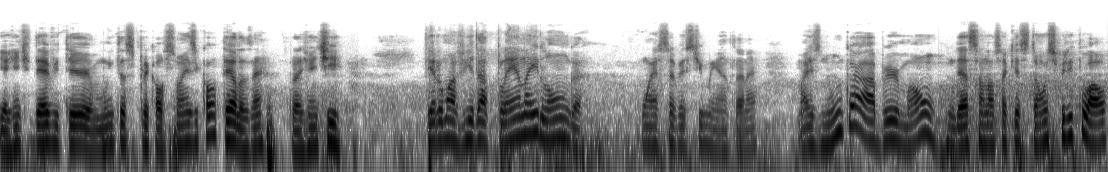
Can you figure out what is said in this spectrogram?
e a gente deve ter muitas precauções e cautelas, né? Para a gente ter uma vida plena e longa com essa vestimenta, né? Mas nunca abrir mão dessa nossa questão espiritual,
